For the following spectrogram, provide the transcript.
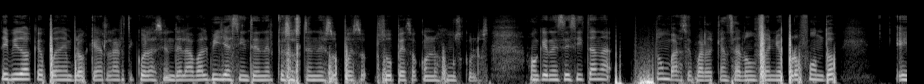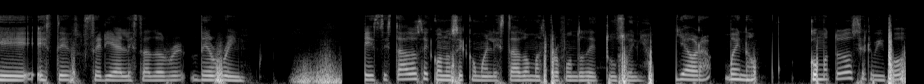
debido a que pueden bloquear la articulación de la valvilla sin tener que sostener su peso, con los músculos. Aunque necesitan tumbarse para alcanzar un sueño profundo, eh, este sería el estado de REM. Este estado se conoce como el estado más profundo de tu sueño. Y ahora, bueno, como todo ser vivo,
